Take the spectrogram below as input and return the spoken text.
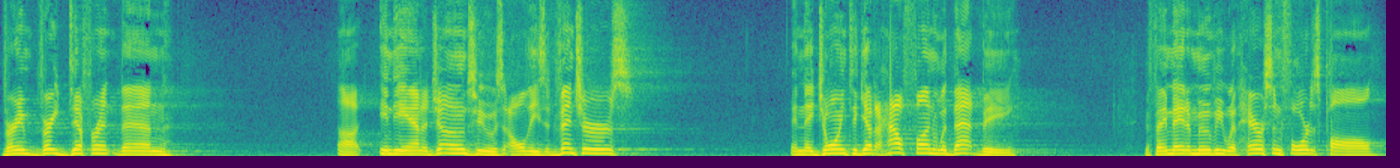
very, very different than uh, Indiana Jones, who has all these adventures. And they join together. How fun would that be if they made a movie with Harrison Ford as Paul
